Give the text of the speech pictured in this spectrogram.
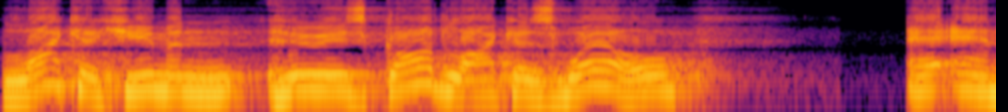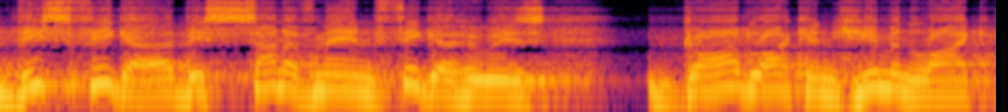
like a human who is godlike as well and this figure, this Son of Man figure, who is godlike and human like,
